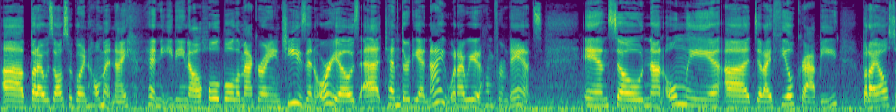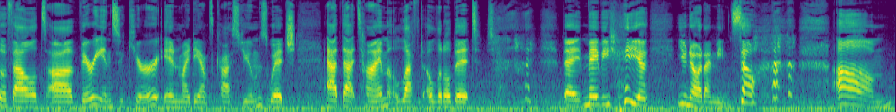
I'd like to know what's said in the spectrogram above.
Uh, but I was also going home at night and eating a whole bowl of macaroni and cheese and Oreos at 10:30 at night when I would get home from dance. And so not only uh, did I feel crappy, but I also felt uh, very insecure in my dance costumes, which at that time left a little bit. that maybe you you know what I mean. So, um,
